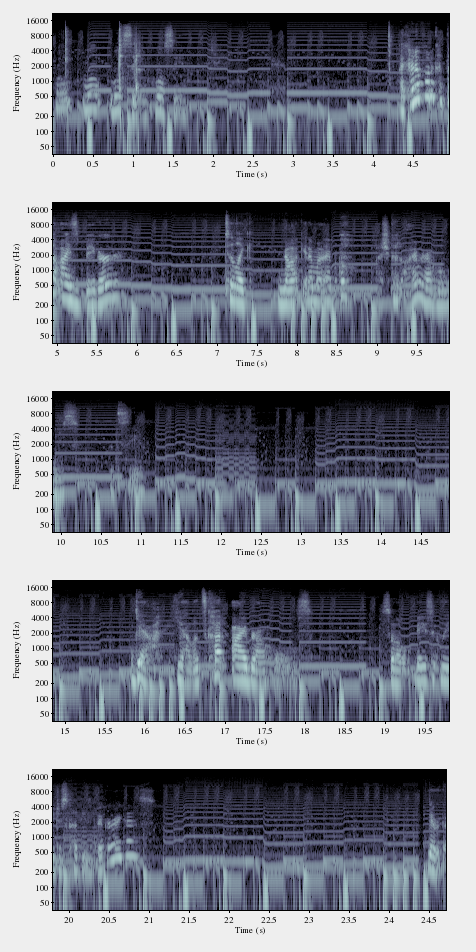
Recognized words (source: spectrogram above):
We'll, we'll, we'll see. We'll see. I kind of want to cut the eyes bigger to like not get in my eye. Oh, I should cut eyebrow holes. Let's see. Yeah, yeah, let's cut eyebrow holes. So basically just cut these bigger, I guess? There we go.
